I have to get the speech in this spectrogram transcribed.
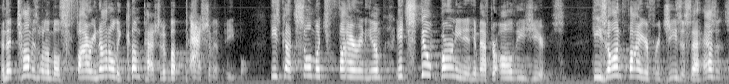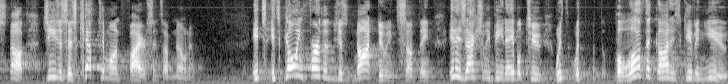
and that Tom is one of the most fiery, not only compassionate, but passionate people. He's got so much fire in him, it's still burning in him after all these years. He's on fire for Jesus. That hasn't stopped. Jesus has kept him on fire since I've known him. It's, it's going further than just not doing something. It is actually being able to, with, with the love that God has given you,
